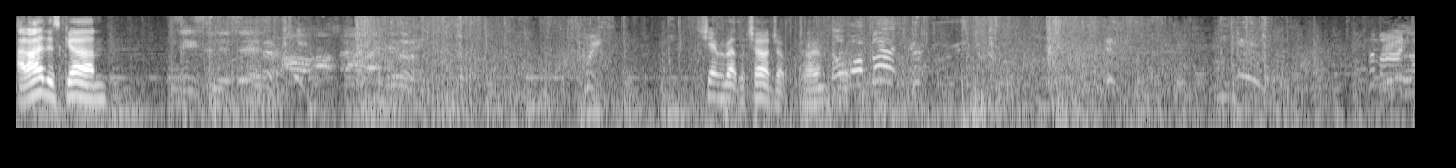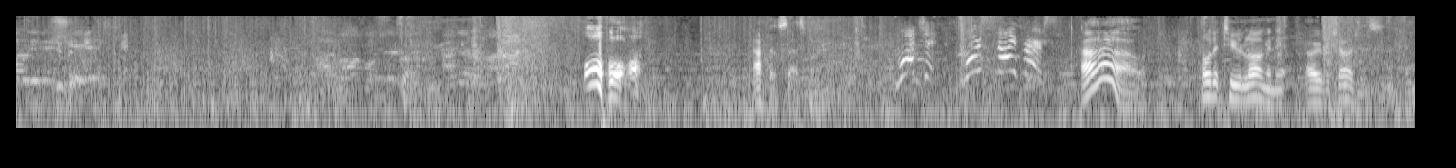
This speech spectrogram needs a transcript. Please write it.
I like this gun. Cease and desist all hostile activity. Shame about the charge up time. Oh! That feels satisfying. Watch it! More snipers! Oh! Hold it too long and it overcharges. Okay.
